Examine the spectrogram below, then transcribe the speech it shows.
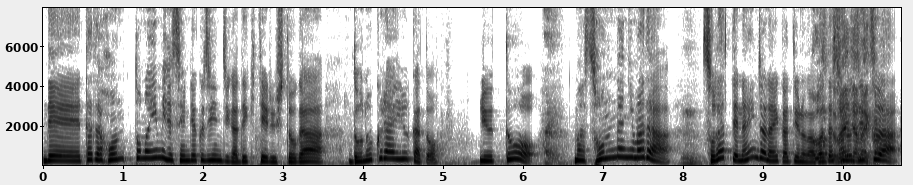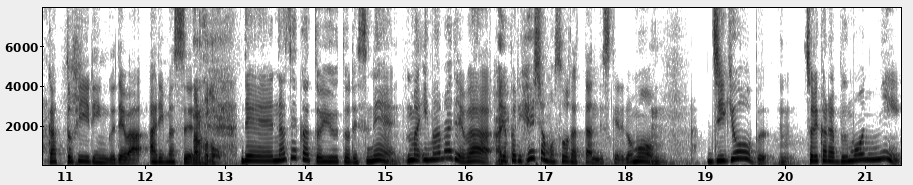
で、ねうん、ただ本当の意味で戦略人事ができている人がどのくらいいるかというと、はい、まあ、そんなにまだ育ってないんじゃないかっていうのが私の実はガットフィーリングではあります。なるほど。でなぜかというとですね、うん、まあ、今まではやっぱり弊社もそうだったんですけれども、うん事業部、うん、それから部門に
